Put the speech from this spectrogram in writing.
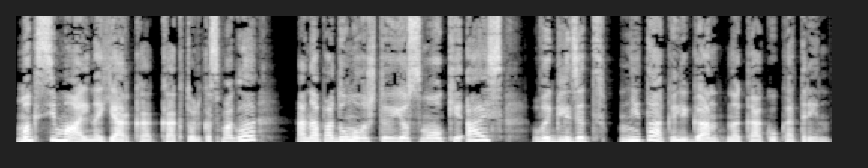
максимально ярко, как только смогла, она подумала, что ее смоки айс выглядит не так элегантно, как у Катрин,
